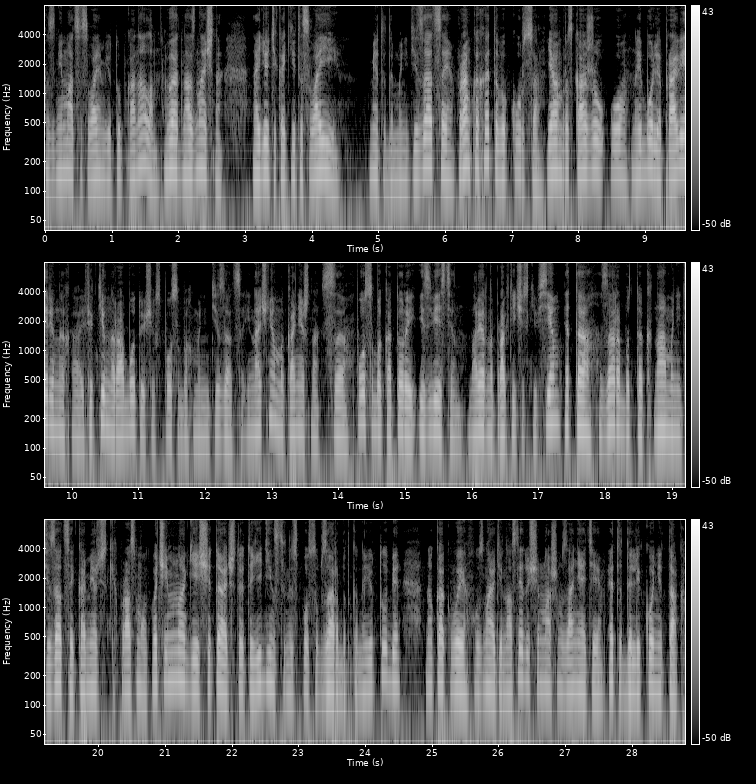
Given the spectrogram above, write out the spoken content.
заниматься своим YouTube каналом, вы однозначно найдете какие-то свои методы монетизации. В рамках этого курса я вам расскажу о наиболее проверенных, а, эффективно работающих способах монетизации. И начнем мы, конечно, с способа, который известен, наверное, практически всем. Это заработок на монетизации коммерческих просмотров. Очень многие считают, что это единственный способ заработка на YouTube, но как вы узнаете на следующем нашем занятии, это далеко не так.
